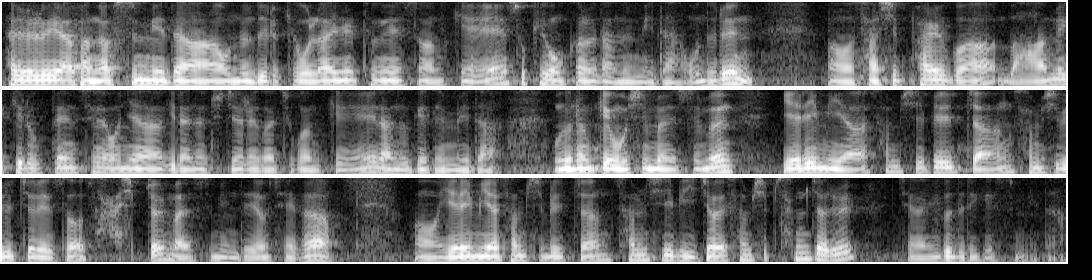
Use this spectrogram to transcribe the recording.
할렐루야 반갑습니다. 오늘도 이렇게 온라인을 통해서 함께 속회 공과를 나눕니다. 오늘은 48과 마음에 기록된 새 언약이라는 주제를 가지고 함께 나누게 됩니다. 오늘 함께 보실 말씀은 예레미야 31장 31절에서 40절 말씀인데요. 제가 어, 예레미야 31장 32절 33절을 제가 읽어드리겠습니다.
